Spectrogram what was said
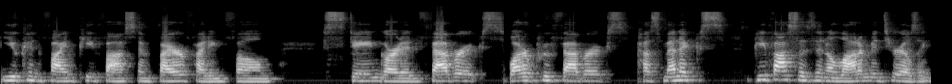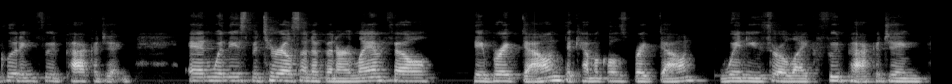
You can find PFAS in firefighting foam, stain guarded fabrics, waterproof fabrics, cosmetics. PFAS is in a lot of materials, including food packaging. And when these materials end up in our landfill, they break down, the chemicals break down. When you throw like food packaging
